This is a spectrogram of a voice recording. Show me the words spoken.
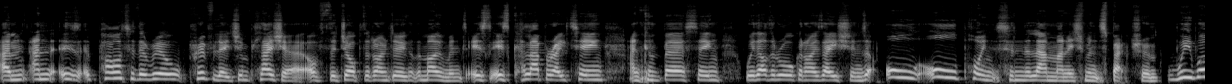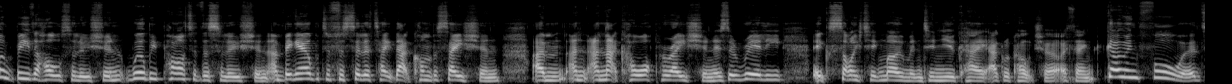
Um, and part of the real privilege and pleasure of the job that I'm doing at the moment is, is collaborating and conversing with other organisations at all, all points in the land management spectrum. We won't be the whole solution, we'll be part of the solution. And being able to facilitate that conversation um, and, and that cooperation is a really exciting moment in UK agriculture, I think. Going forward,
